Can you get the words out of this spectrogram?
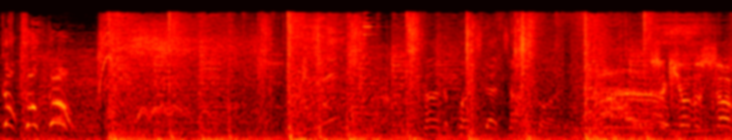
Go, go, go! Time to punch that. Secure the sub.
